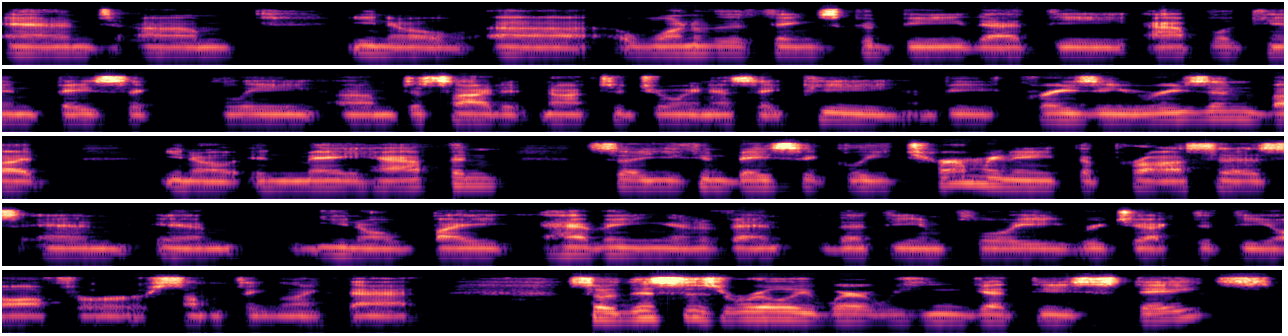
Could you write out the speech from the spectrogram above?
and um, you know, uh, one of the things could be that the applicant basically um, decided not to join SAP. It'd be a crazy reason, but you know, it may happen. So you can basically terminate the process and, and you know, by having an event that the employee rejected the offer or something like that. So this is really where we can get these states.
